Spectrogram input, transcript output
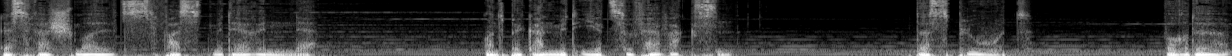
Es verschmolz fast mit der Rinde und begann mit ihr zu verwachsen. Das Blut wurde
